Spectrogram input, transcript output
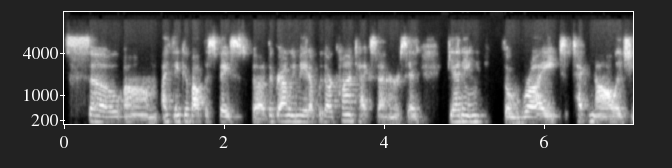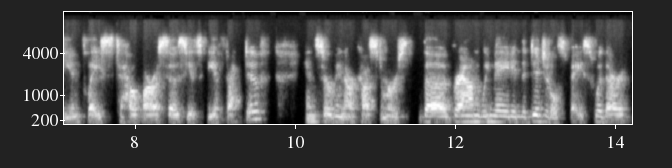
So um, I think about the space, uh, the ground we made up with our contact centers and getting the right technology in place to help our associates be effective in serving our customers. The ground we made in the digital space with our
